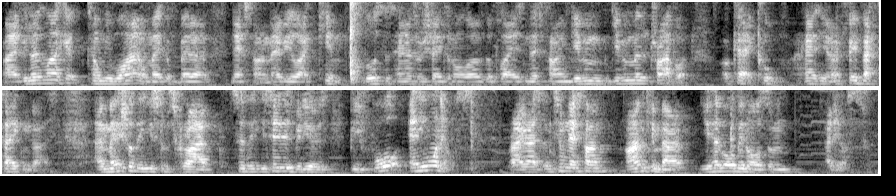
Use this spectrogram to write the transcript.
Right? If you don't like it, tell me why. I'll make it better next time. Maybe like Kim, Lewis's hands were shaking all over the place. Next time, give him give him a tripod. Okay, cool. You know, feedback taken, guys. And make sure that you subscribe so that you see these videos before anyone else. Right, guys. Until next time, I'm Kim Barrett. You have all been awesome. Adios.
